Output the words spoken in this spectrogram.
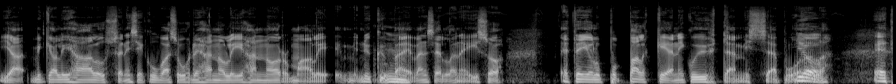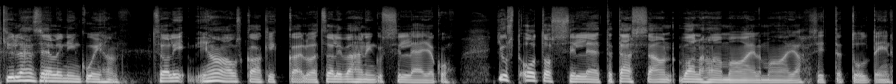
ja mikä oli ihan alussa, niin se kuvasuhdehan oli ihan normaali nykypäivän mm. sellainen iso, että ei ollut palkkeja niin kuin yhtään missään puolella. Joo, et kyllähän se, se oli niin kuin ihan, se oli ihan hauskaa kikkailua, että se oli vähän niin kuin silleen joku, just otos silleen, että tässä on vanhaa maailmaa ja sitten tultiin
